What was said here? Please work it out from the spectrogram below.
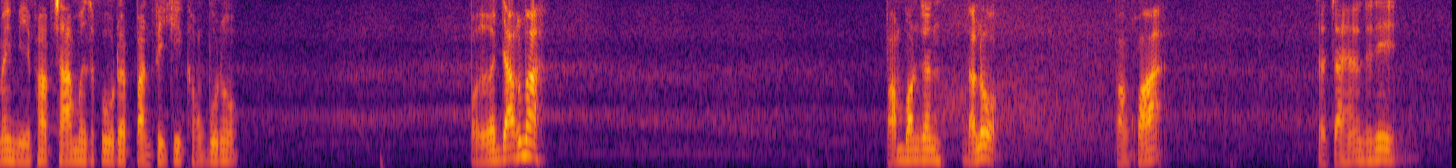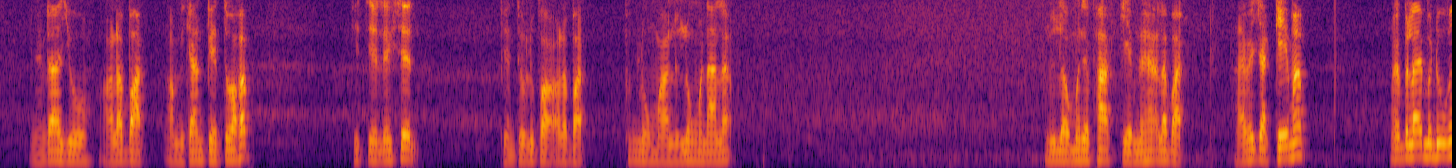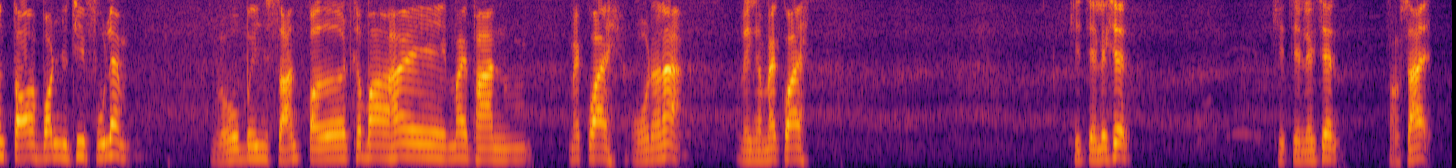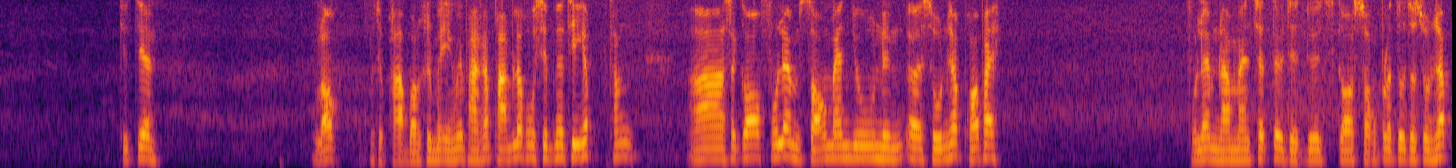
ไม่มีภาพช้าเมื่อสักครู่ด้วยปั่นฟรีคิกของบูโน่เปิดยาวขึ้นมา ปั๊มบอลกันดาโลฝั่งขวาจะจ่ายให้อันโทนี่ยังได้อยู่อาราบัตเอามีการเปลี่ยนตัวครับกิเตียนเล็กเส้นเปลี่ยนตัวหรือเปล่าอาราบัตเพิ่งลงมาหรือลงมานานแล้ว หรือเราไม่ได้พากเกมเลยฮะอาราบัตหายไปจากเกมครับไม่เป็นไรมาดูกันต่อบอลอยู่ที่ฟูลแลมโรบินสันเปิดเข้ามาให้ไม่ผ่านแม็กควายโอ้นาน่าเล่นกับแม็กควาย คิดเจนเล็กเส้นคิดเจนเล็กเส้นฝั่งซ้ายคริสเตียนล็อกคงจะพาบอลขึ้นมาเองไม่ผ่านครับผ่านไปแล้ว 60 นาทีครับ ทั้งอ่าสกอร์ฟูลแลม2แมนยู1เออ0ครับ ขออภัยฟูลแลมนำแมนเชสเตอร์เด็ดด้วยสกอร์2ประตูต่อ0ครับ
